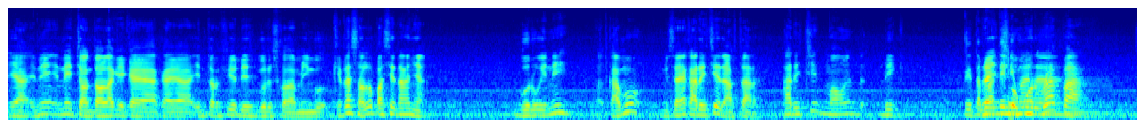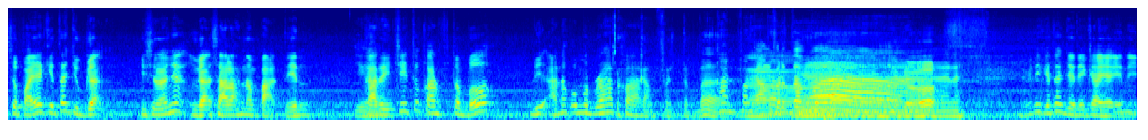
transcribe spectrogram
ya ini ini contoh lagi kayak kayak interview di guru sekolah minggu kita selalu pasti nanya guru ini kamu misalnya Karici daftar Karici mau di range di umur berapa supaya kita juga istilahnya nggak salah nempatin Iya. Karici itu comfortable di anak umur berapa Comfortable. Comfortable. Comfortable. Aduh. Nah, nah. ini kita jadi kayak ini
